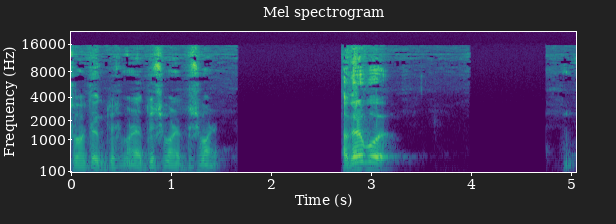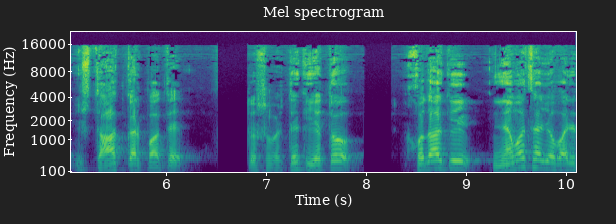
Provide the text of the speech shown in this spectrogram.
سمجھتے دشمن ہے دشمن ہے دشمن ہے اگر وہ استاد کر پاتے تو سمجھتے کہ یہ تو خدا کی نعمت ہے جو ہماری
